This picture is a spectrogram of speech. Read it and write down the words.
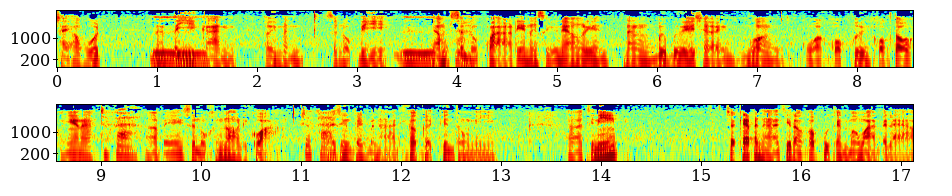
ใช้อาวุธอืมตีกัน เฮ้ยมันสนุกดีอืมนำสนุกกว่าเรียนหนังสือในห้องเรียนนั่งบื้อๆเฉยๆง่วงหัวโขกพื้นโขกโต๊ะอย่างเงี้ยนะเจ้าค่ะเออไปสนุกข้างนอกดีกว่าเจ้าค่ะและจึงเป็นปัญหาที่เขาเกิดขึ้นตรงนี้เอ่อทีนี้จะแก้ปัญหาที่เราก็พูดกันเมื่อวานไปแล้ว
